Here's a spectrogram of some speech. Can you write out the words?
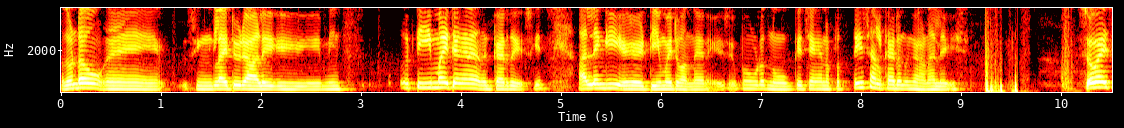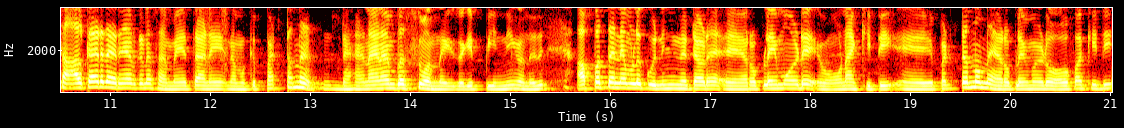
അതുകൊണ്ടാവും സിംഗിളായിട്ട് ഒരാൾ മീൻസ് ടീമായിട്ട് അങ്ങനെ നിൽക്കരുത് കഴിച്ചു അല്ലെങ്കിൽ ടീമായിട്ട് വന്നേനെ. കഴിച്ചു ഇപ്പോൾ ഇവിടെ നോക്കിച്ച് അങ്ങനെ പ്രത്യേകിച്ച് ആൾക്കാരൊന്നും കാണാല്ലേ കഴിച്ചു സോ ഗൈസ് ആൾക്കാർ തിരഞ്ഞെടുക്കുന്ന സമയത്താണ് നമുക്ക് പെട്ടെന്ന് ഡാനാനം പ്ലസ് വന്നത് സോ പിന്നിങ് വന്നത്. അപ്പം തന്നെ നമ്മൾ കുനിഞ്ഞ് നിന്നിട്ട് അവിടെ എയറോപ്ലെയിൻ മോഡ് ഓൺ ആക്കിയിട്ട് പെട്ടെന്നൊന്ന് എയറോപ്ലെയിൻ മോഡ് ഓഫ് ആക്കിയിട്ട്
